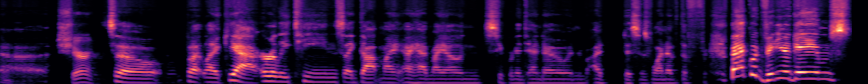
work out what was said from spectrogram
Uh, sure. so, but like, yeah, early teens, I got my, I had my own Super Nintendo, and I this is one of the f- back when video games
